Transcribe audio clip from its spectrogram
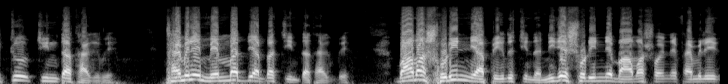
একটু চিন্তা থাকবে। ফ্যামিলির মেম্বার দিয়ে আপনার চিন্তা থাকবে। বা আমার শরীর নিয়ে আপনি কিন্তু চিন্তা, নিজের শরীর নিয়ে বা আমার শরীর নিয়ে ফ্যামিলির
